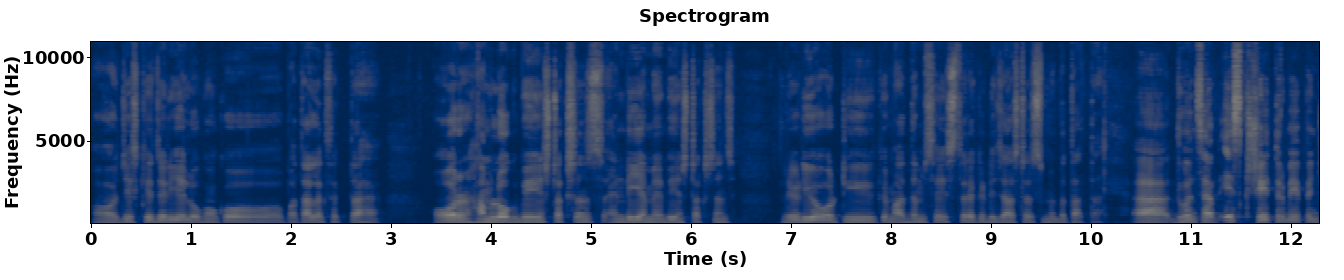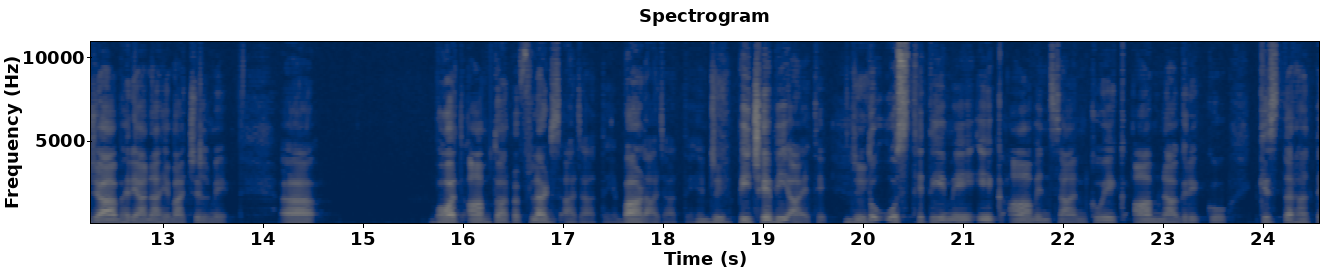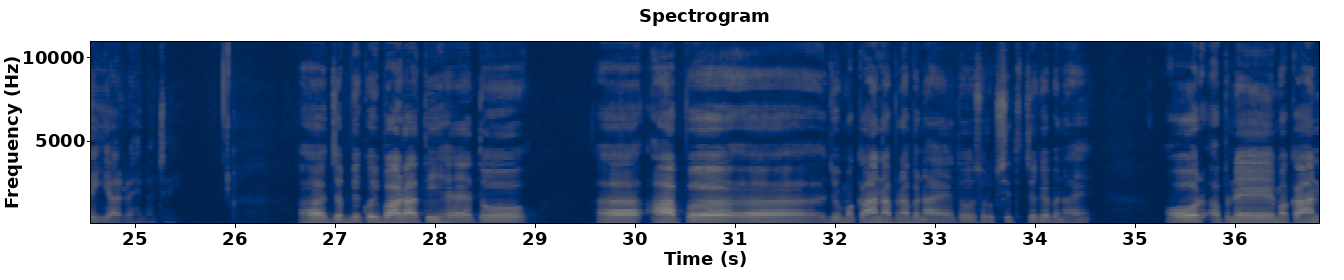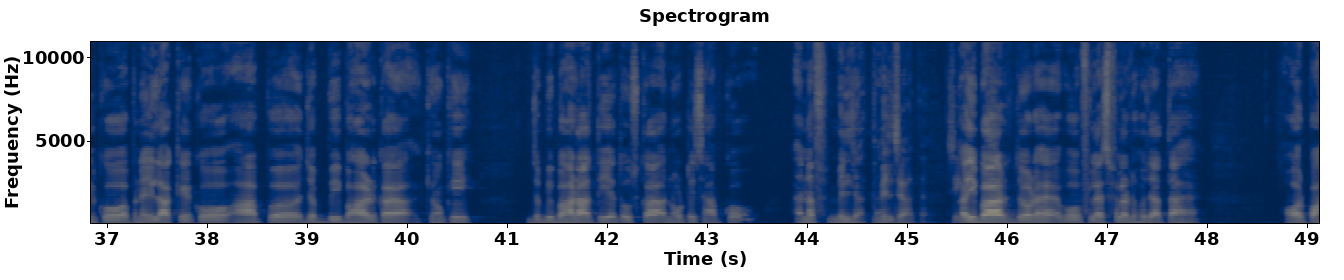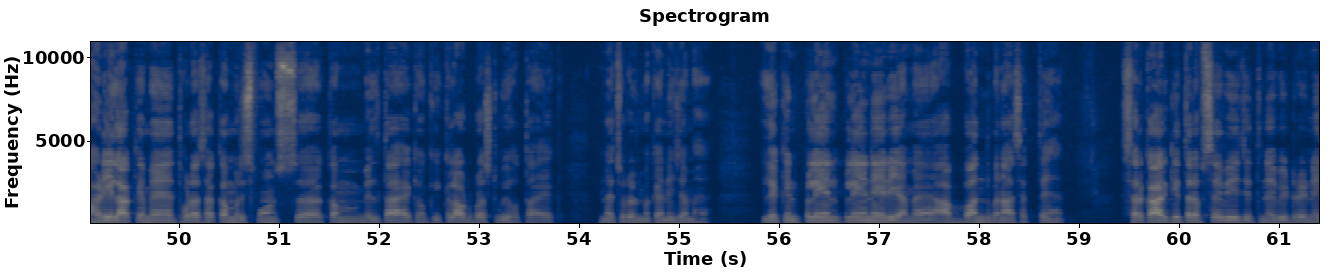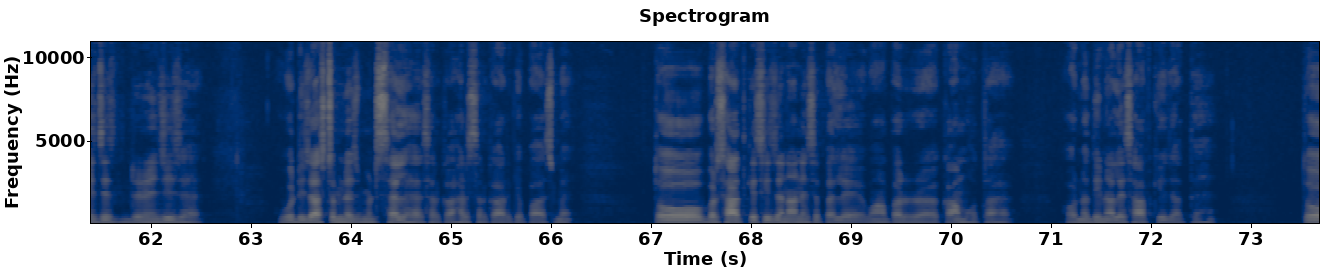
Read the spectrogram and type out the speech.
और जिसके ज़रिए लोगों को पता लग सकता है। और हम लोग भी इंस्ट्रक्शंस एनडीए में भी इंस्ट्रक्शंस रेडियो और टीवी के माध्यम से इस तरह के डिजास्टर्स में बताता है। धुवन साहब इस क्षेत्र में पंजाब हरियाणा हिमाचल में आ, बहुत आमतौर पर फ्लड्स आ जाते हैं बाढ़ आ जाते हैं जी। पीछे भी आए थे। जी। तो उस स्थिति में एक आम इंसान को एक आम नागरिक को किस तरह तैयार रहना चाहिए? जब भी कोई बाढ़ आती है तो आप जो मकान अपना बनाए तो सुरक्षित जगह बनाए। और अपने मकान को अपने इलाके को आप जब भी बाढ़ का क्योंकि जब भी बाढ़ आती है तो उसका नोटिस आपको एनफ मिल जाता है। मिल जाता है कई बार जो है वो फ्लैश फ्लड हो जाता है और पहाड़ी इलाके में थोड़ा सा कम रिस्पॉन्स कम मिलता है क्योंकि क्लाउड बर्स्ट भी होता है एक नेचुरल मैकेनिज्म है। लेकिन प्लेन प्लेन एरिया में आप बंद बना सकते हैं। सरकार की तरफ़ से भी जितने भी ड्रेनेज ड्रेनेजेज है वो डिज़ास्टर मैनेजमेंट सेल है सरकार, हर सरकार के पास में। तो बरसात के सीज़न आने से पहले वहाँ पर काम होता है और नदी नाले साफ़ किए जाते हैं। तो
